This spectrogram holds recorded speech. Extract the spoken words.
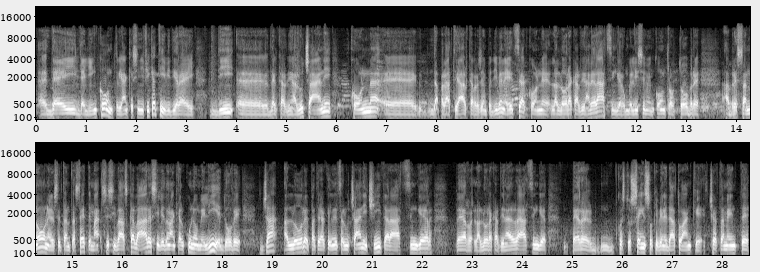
eh, dei, degli incontri anche significativi direi di, eh, del Cardinale Luciani con, eh, da patriarca per esempio di Venezia con l'allora Cardinale Ratzinger, un bellissimo incontro a ottobre a Bressanone nel 77, ma se si va a scavare si vedono anche alcune omelie dove già allora il patriarca di Venezia Luciani cita Ratzinger per l'allora cardinale Ratzinger, per questo senso che viene dato anche certamente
